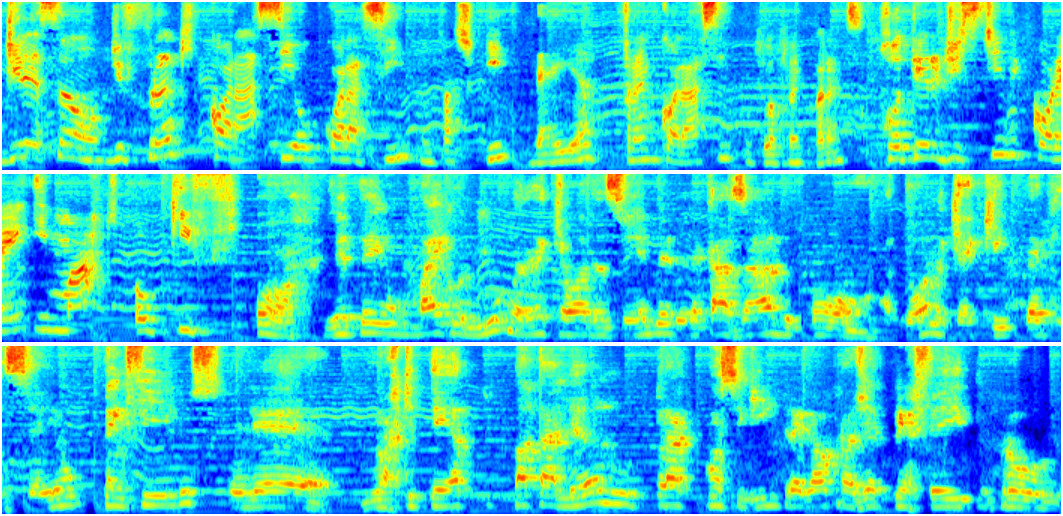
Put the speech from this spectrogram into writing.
direção de Frank Corassi ou Corassi, não faço ideia. Frank Corassi, não falou Frank Corassi. Roteiro de Steve Coren e Mark O'Keefe. A gente tem o Michael Newman, né, que é o Adam Sandler, ele é casado com a dona, que é a Kate Beckinsale, tem filhos, ele é um arquiteto batalhando para conseguir entregar o projeto perfeito pro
